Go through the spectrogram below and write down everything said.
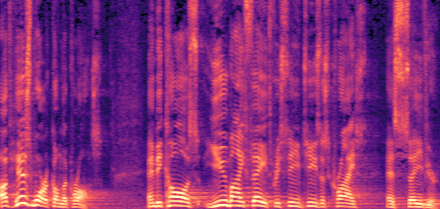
of His work on the cross. And because you by faith received Jesus Christ as Savior.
